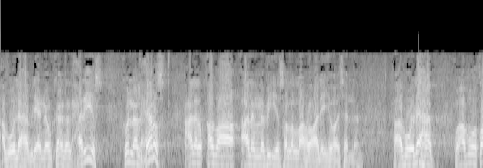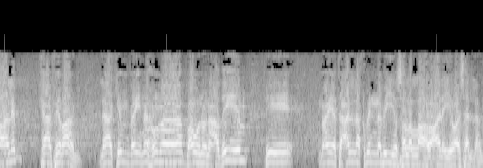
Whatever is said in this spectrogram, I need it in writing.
أبو لهب لأنه كان الحريص كل الحرص على القضاء على النبي صلى الله عليه وسلم. فأبو لهب وأبو طالب كافران لكن بينهما بون عظيم في ما يتعلق بالنبي صلى الله عليه وسلم.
